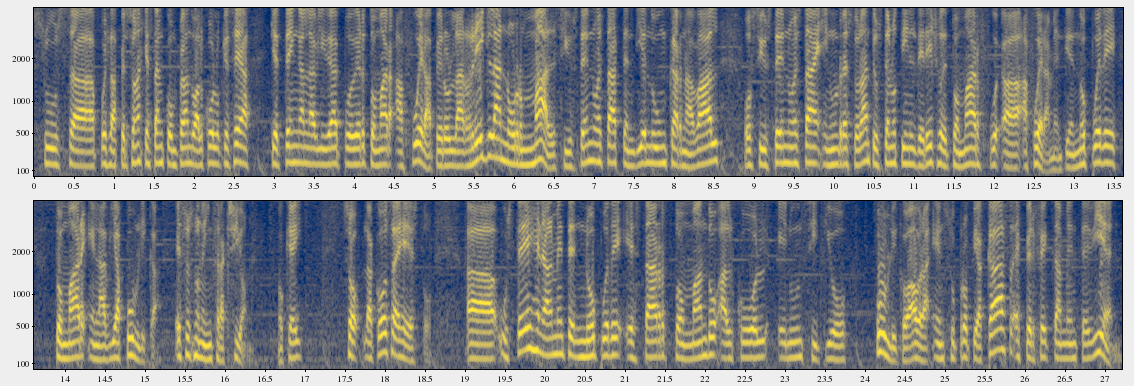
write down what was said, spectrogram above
sus, ah, pues las personas que están comprando alcohol, lo que sea, que tengan la habilidad de poder tomar afuera. Pero la regla normal, si usted no está atendiendo un carnaval o si usted no está en un restaurante, usted no tiene el derecho de tomar ah, afuera, ¿me entiende? No puede tomar en la vía pública. Eso es una infracción, ¿ok? So, la cosa es esto. Ah, usted generalmente no puede estar tomando alcohol en un sitio público. Ahora, en su propia casa es perfectamente bien.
